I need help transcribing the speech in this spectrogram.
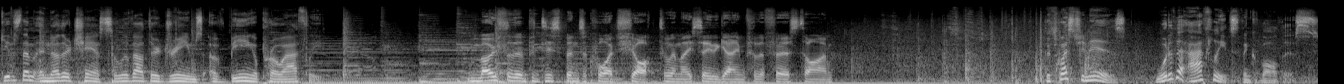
gives them another chance to live out their dreams of being a pro athlete. Most of the participants are quite shocked when they see the game for the first time. The question is, what do the athletes think of all this?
